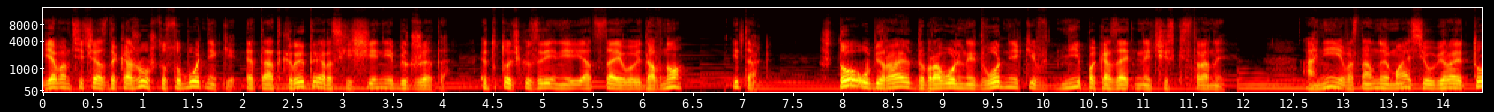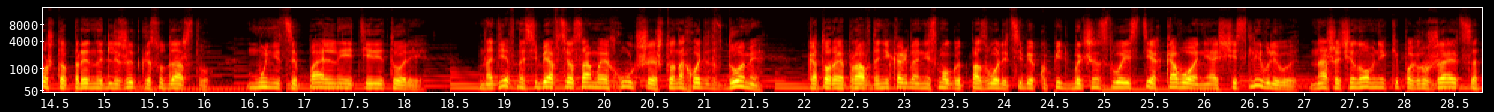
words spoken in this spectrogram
я вам сейчас докажу, что субботники – это открытое расхищение бюджета. Эту точку зрения я отстаиваю давно. Итак, что убирают добровольные дворники в дни показательной чистки страны? Они в основной массе убирают то, что принадлежит государству – муниципальные территории. Надев на себя все самое худшее, что находят в доме, которое, правда, никогда не смогут позволить себе купить большинство из тех, кого они осчастливливают, наши чиновники погружаются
